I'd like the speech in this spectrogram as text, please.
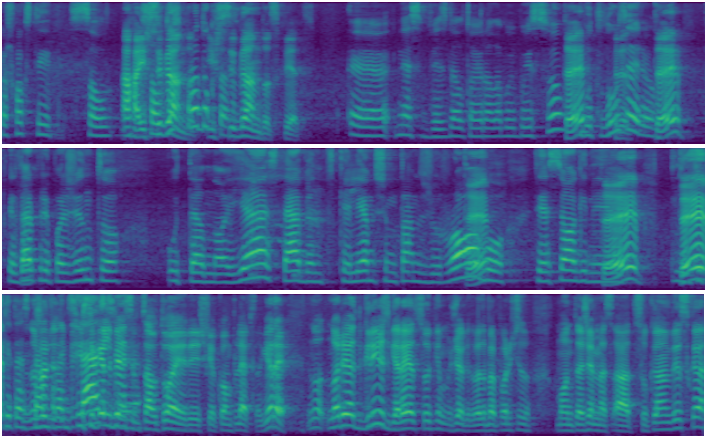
kažkoks tai sal... Aha, išsigando, išsigando spėt. E, nes vis dėlto yra labai baisu Taip, būti loseriu. taip, Ir dar pripažintų Utenoje, stebint keliems šimtams žiūrovų tiesioginį. Taip, taip. Nu, žodžiu, įsikalbėsim tau tuo ir iškiai kompleksą. Gerai, nu, norėjot grįžti, gerai atsukim, žiūrėkit, dabar parašysiu montaže, mes atsukam viską.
